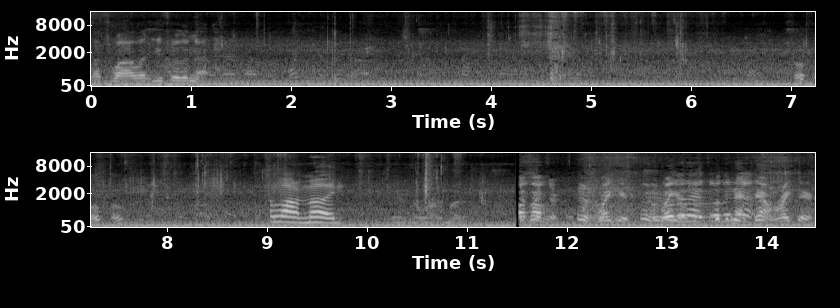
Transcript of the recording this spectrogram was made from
That's why I let you throw the net. Oh, oh, oh. A lot of mud. Right here, right here. Right here. Put the net down right there.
